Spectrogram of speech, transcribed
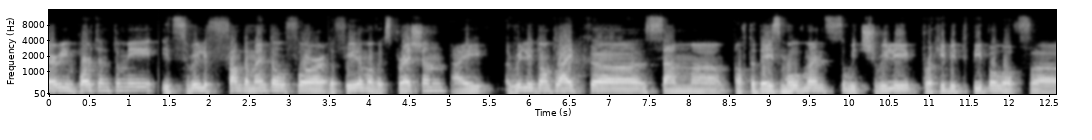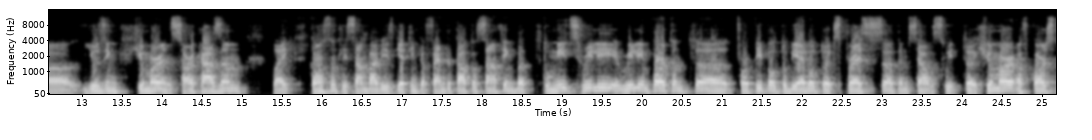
very important to me. It's really fundamental for the freedom of expression. I really don't like uh, some uh, of today's movements which really prohibit people of uh, using humor and sarcasm like constantly somebody is getting offended out of something but to me it's really really important uh, for people to be able to express uh, themselves with uh, humor. Of course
